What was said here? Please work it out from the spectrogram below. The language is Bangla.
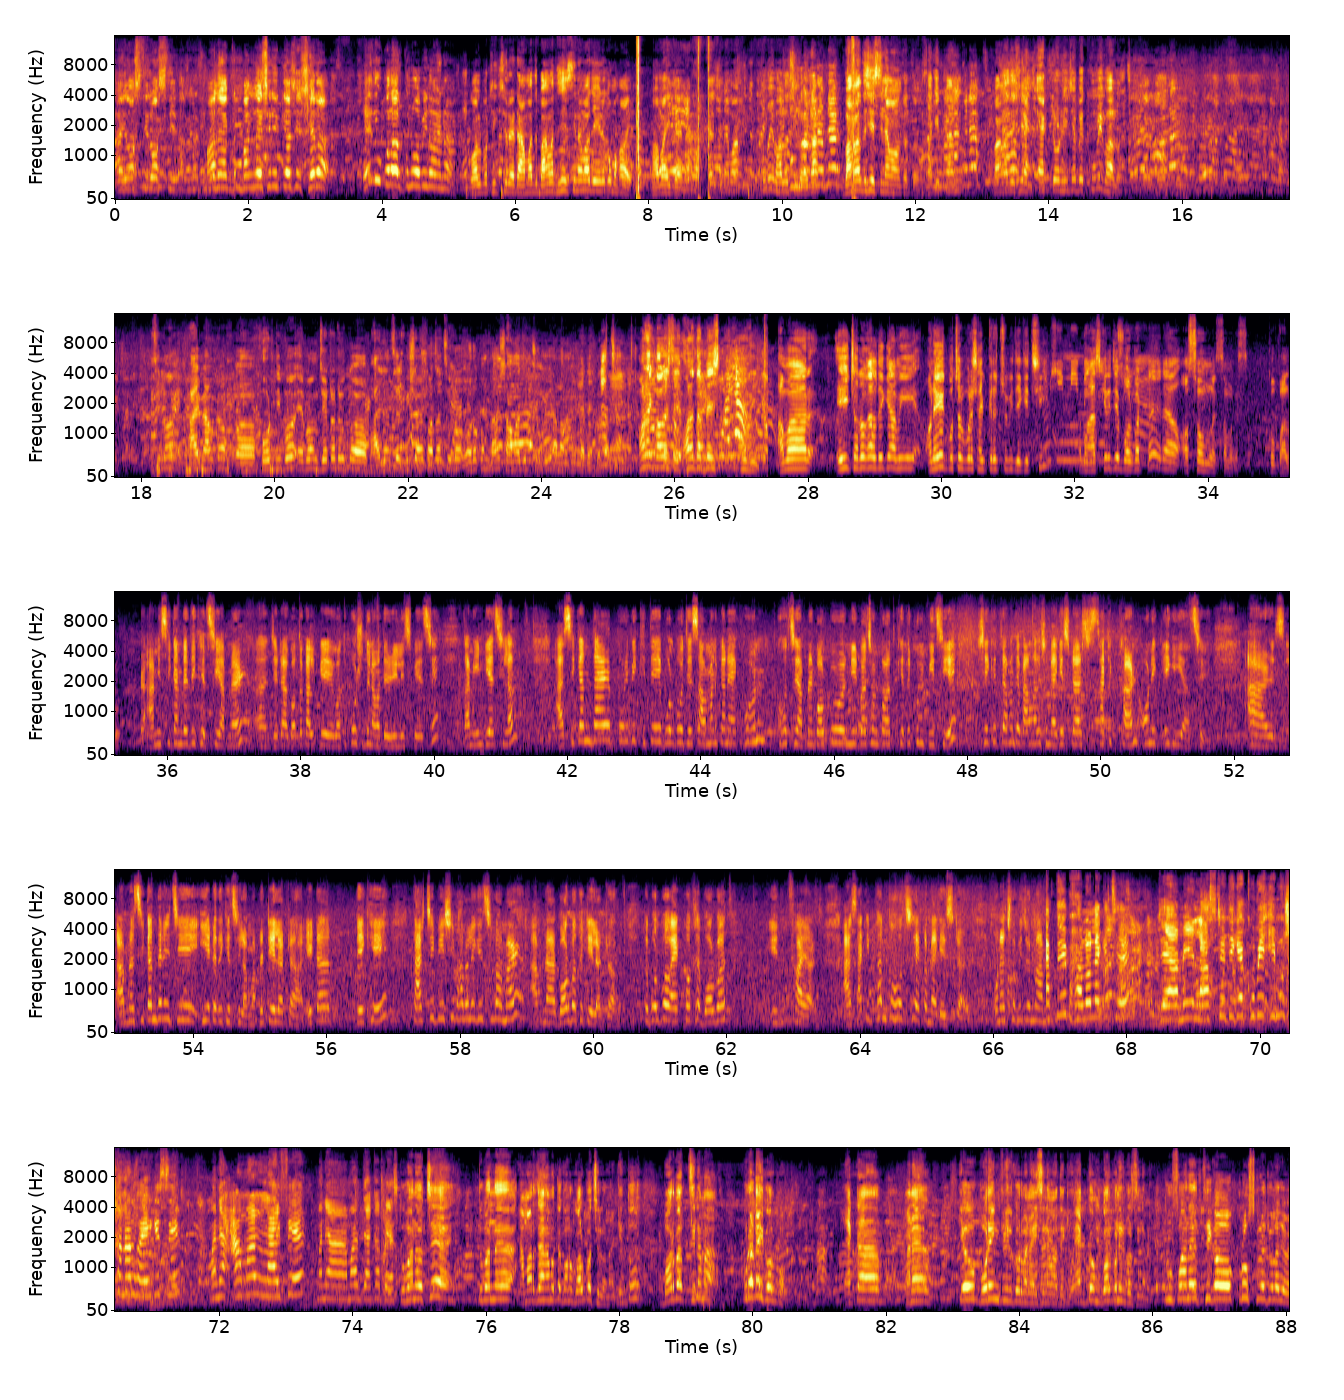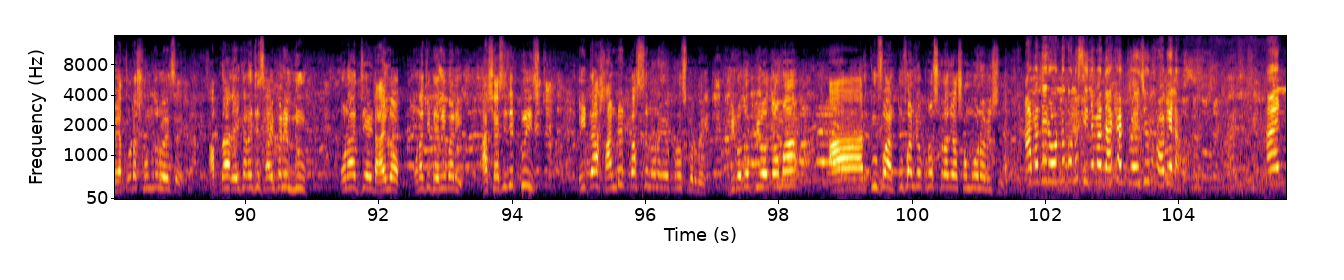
ভাই অস্থির অস্থির। মানে একদম বাংলাদেশের ইতিহাসে সেরা। এর উপর আর কোনো অভিনয় না। গল্প ঠিক ছিল এটা আমাদের বাংলাদেশের সিনেমা যে এরকম হয় ভাবাই যায় না। সিনেমা খুবই ভালো ছিল এটা বাংলাদেশের সিনেমা অন্তত। সাকিব খান বাংলাদেশি অ্যাক্টর হিসেবে খুবই ভালো। ছিল ফাইভ আউট অফ ফোর দিব এবং যেটুকু ভাইলেন্সের বিষয়ে কথা ছিল ওরকম না সামাজিক ছবি আলহামদুলিল্লাহ দেখতে পাচ্ছি। অনেক ভালো অনেক দ্য বেস্ট মুভি আমার এই ছোটকাল থেকে আমি অনেক বছর পরে সাহিব খানের ছবি দেখেছি এবং আজকের যে বরবারটা এটা অসম লাগছে আমার কাছে। খুব ভালো। আমি সিকান্দার দেখেছি আপনার যেটা গতকালকে, গত পরশুদিন আমাদের রিলিজ পেয়েছে। তো আমি ইন্ডিয়া ছিলাম। আর সিকান্দার পরিপ্রেক্ষিতে বলব যে সালমান খান এখন হচ্ছে আপনার গল্প নির্বাচন করার ক্ষেত্রে খুবই পিছিয়ে। সেক্ষেত্রে আমাদের বাংলাদেশের ম্যাগেস্টার সাকিব খান অনেক এগিয়ে আছে। আর আমরা সিকান্দারের যে ইয়েটা দেখেছিলাম, আপনার টেলারটা এটা দেখে তার চেয়ে বেশি ভালো লেগেছিল আমার আপনার বরবাতের টেলারটা তো বলব এক কথায় বরবাদ ইন ফায়ার। আর সাকিব খান তো হচ্ছে একটা মেগাস্টার। ওনার ছবির জন্য এতই ভালো লেগেছে যে আমি লাস্টের দিকে খুবই ইমোশনাল হয়ে গেছি। মানে আমার লাইফে মানে আমার দেখা বেস্ট তুফান হচ্ছে তুফানে আমার জানার মতো কোনো গল্প ছিল না। কিন্তু বরবাদ সিনেমা পুরাটাই গল্প। একটা মানে কেউ বোরিং ফিল করবে না এই সিনেমা দেখে। একদম গল্প নির্ভর সিনেমা তুফানের থেকেও ক্রস করে চলে যাবে এতটা সুন্দর হয়েছে। আপনার এখানে যে সাইফানের লুক ওনার যে ডায়লগ ওনার যে ডেলিভারি আর শেষে যে টুইস্ট এটা হান্ড্রেড পার্সেন্ট ওনাকে ক্রস করবে। বিগত প্রিয়তমা আর তুফান তুফানকে ক্রস করা যাওয়ার সম্ভাবনা বেশি। আমাদের অন্য কোনো সিনেমা দেখার প্রয়োজন হবে না। অ্যান্ড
